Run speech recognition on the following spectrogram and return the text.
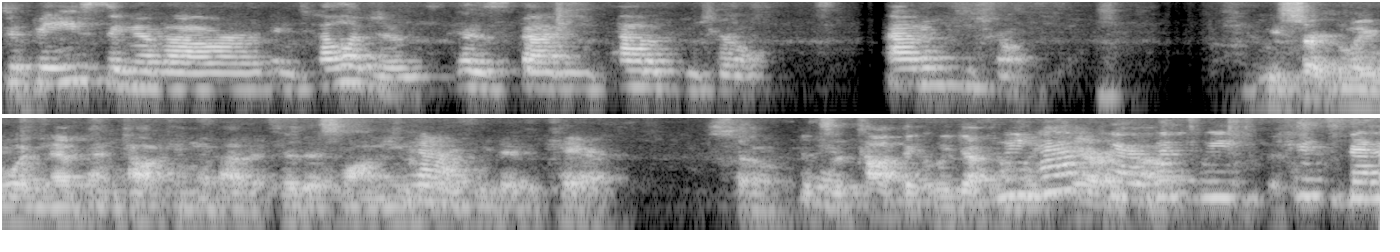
debasing of our intelligence has gotten out of control, out of control. We certainly wouldn't have been talking about it for this long either No. if we didn't care. So it's a topic we definitely We have care care, about. but we've, it's been,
